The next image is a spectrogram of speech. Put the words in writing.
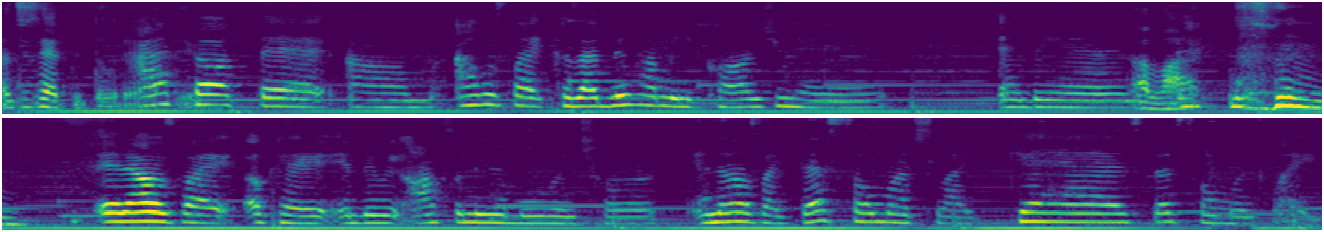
I just had to throw that I out there. thought that um I was like because I knew how many cars you had, and then a lot. And I was like, okay. And then we also need a moving truck. And I was like, that's so much like gas. That's so much like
